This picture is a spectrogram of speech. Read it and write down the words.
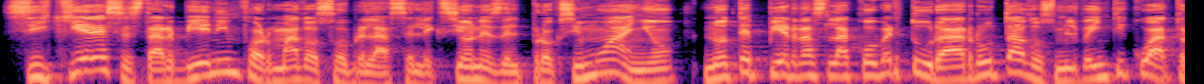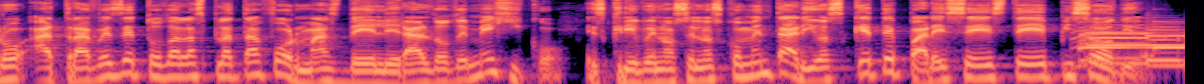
Si quieres estar bien informado sobre las elecciones del próximo año, no te pierdas la cobertura Ruta 2024 a través de todas las plataformas de El Heraldo de México. Escríbenos en los comentarios qué te parece este episodio.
